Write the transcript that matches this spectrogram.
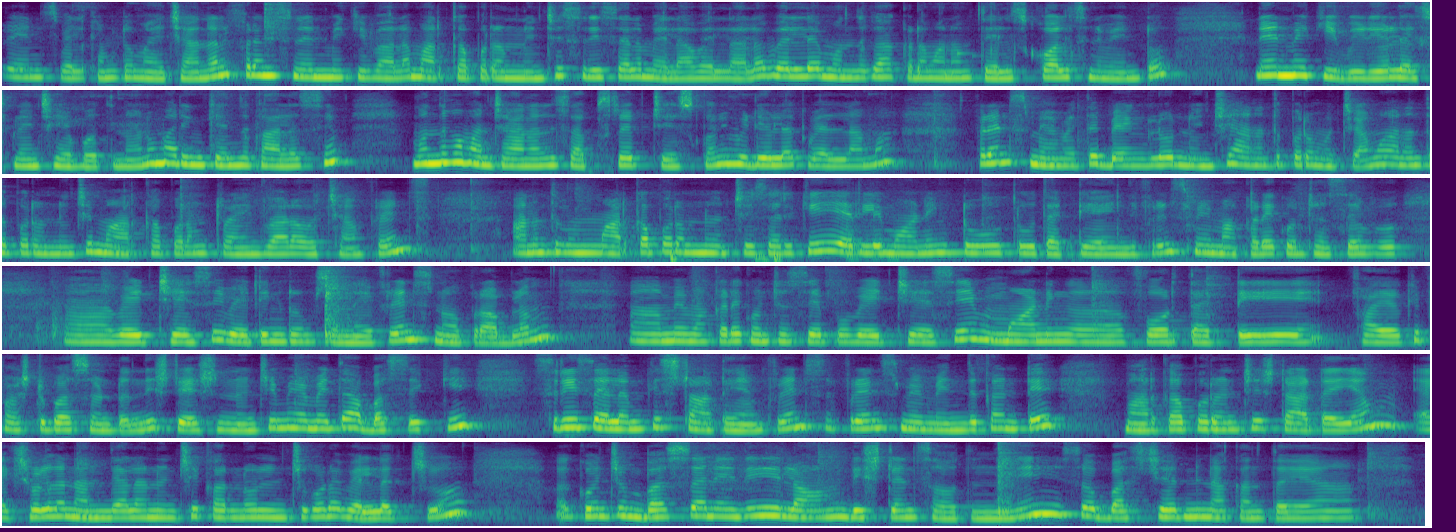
Friends welcome to my channel friends నేను మీకు ఇవాళ మార్కాపురం నుంచి శ్రీశైలం ఎలా వెళ్ళాలో వెళ్ళే ముందుగా అక్కడ మనం తెలుసుకోవాల్సినవి ఏంటో నేను మీకు ఈ వీడియోలో ఎక్స్ప్లెయిన్ చేయబోతున్నాను. మరి ఇంకెందుకు ఆలస్యం? ముందుగా మన ఛానల్ని సబ్స్క్రైబ్ చేసుకొని వీడియోలోకి వెళ్దామా? ఫ్రెండ్స్ మేమైతే బెంగళూరు నుంచి అనంతపురం వచ్చాము. అనంతపురం నుంచి మార్కాపురం ట్రైన్ ద్వారా వచ్చాము ఫ్రెండ్స్ అనంతపురం మార్కాపురం వచ్చేసరికి early morning two two thirty అయింది ఫ్రెండ్స్ మేము అక్కడే కొంచెం సేపు వెయిట్ చేసి వెయిటింగ్ రూమ్స్ ఉన్నాయి ఫ్రెండ్స్ నో ప్రాబ్లం మేము అక్కడే కొంచెం సేపు వెయిట్ చేసి మార్నింగ్ ఫోర్ థర్టీ ఫైవ్కి ఫస్ట్ బస్ ఉంటుంది స్టేషన్ నుంచి. మేమైతే ఆ బస్ ఎక్కి శ్రీశైలంకి స్టార్ట్ అయ్యాం ఫ్రెండ్స్. ఫ్రెండ్స్ మేము ఎందుకంటే మార్కాపురం నుంచి స్టార్ట్ అయ్యాం. యాక్చువల్గా నంద్యాల నుంచి కర్నూలు నుంచి కూడా వెళ్ళొచ్చు. కొంచెం బస్ అనేది లాంగ్ డిస్టెన్స్ అవుతుందని సో బస్ జర్నీ నాకు అంత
